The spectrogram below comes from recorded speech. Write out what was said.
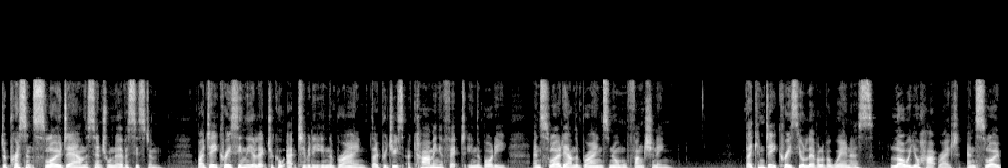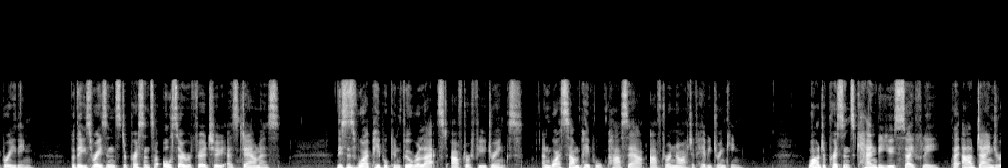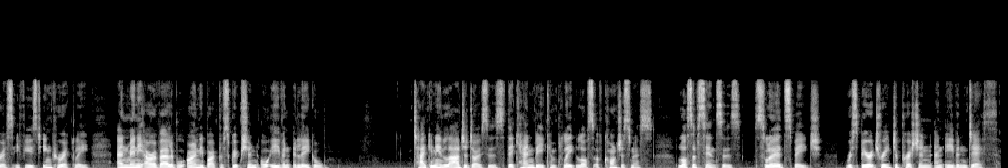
Depressants slow down the central nervous system. By decreasing the electrical activity in the brain, they produce a calming effect in the body and slow down the brain's normal functioning. They can decrease your level of awareness, lower your heart rate and slow breathing. For these reasons, depressants are also referred to as downers. This is why people can feel relaxed after a few drinks, and why some people pass out after a night of heavy drinking. While depressants can be used safely, they are dangerous if used incorrectly, and many are available only by prescription or even illegal. Taken in larger doses, there can be complete loss of consciousness, loss of senses, slurred speech, respiratory depression, and even death.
